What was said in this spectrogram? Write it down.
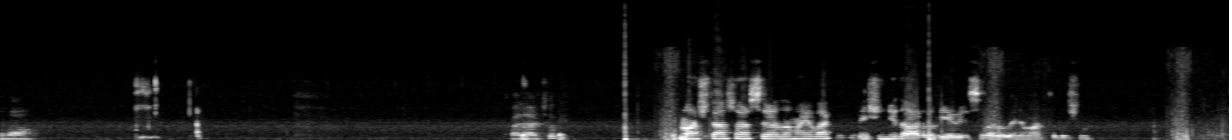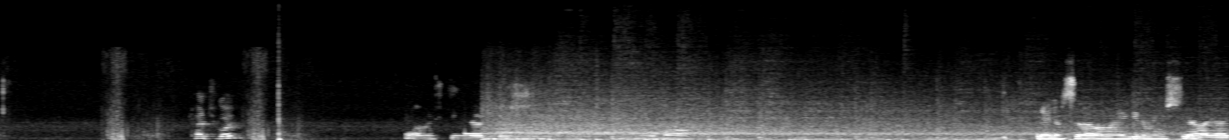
Oha. Kale açıl. Maçtan sonra sıralamaya bak. Beşinci de Arda diye birisi var o benim arkadaşım. Kaç gol? 13.400. Oha. Benim sıralamaya girme işi hayal.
